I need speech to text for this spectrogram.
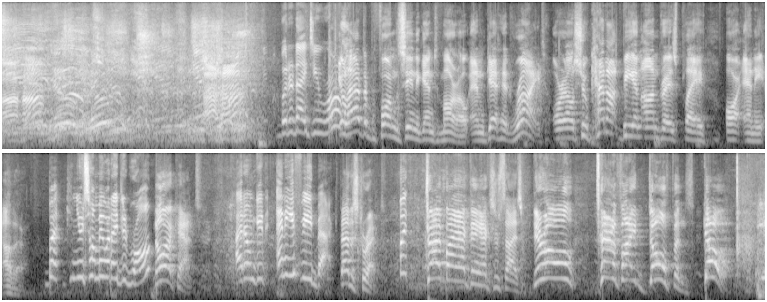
Uh-huh. Uh-huh. What did I do wrong? You'll have to perform the scene again tomorrow and get it right, or else you cannot be in Andre's play or any other. But can you tell me what I did wrong? No, I can't. I don't get any feedback. That is correct. But Drive-by acting exercise. You're all terrified dolphins. Go! Live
